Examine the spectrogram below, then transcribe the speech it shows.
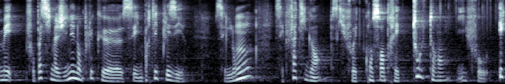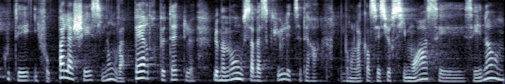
Mais il ne faut pas s'imaginer non plus que c'est une partie de plaisir. C'est long, c'est fatigant, parce qu'il faut être concentré tout le temps, il faut écouter, il faut pas lâcher, sinon on va perdre peut-être le, le, moment où ça bascule, etc. Bon, là, quand c'est sur six mois, c'est énorme.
